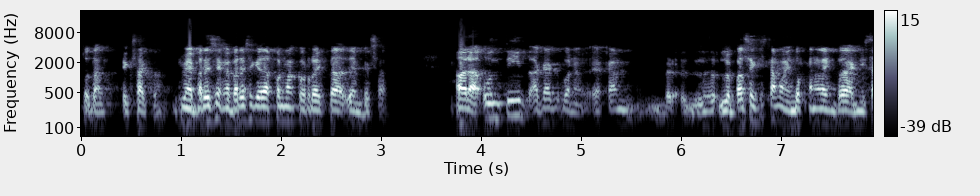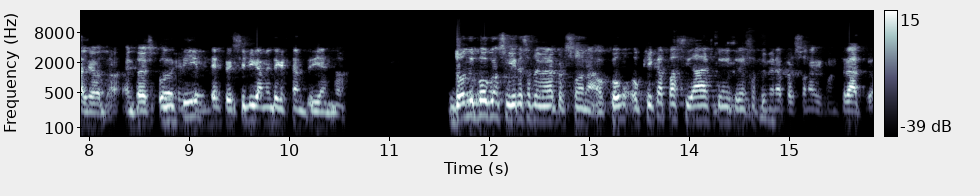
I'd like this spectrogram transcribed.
total, exacto. Me parece, me parece que es la forma correcta de empezar. Ahora, un tip, acá, bueno, acá lo que pasa es que estamos en dos canales, entonces aquí sale otro. Entonces, un tip específicamente que están pidiendo. ¿Dónde puedo conseguir esa primera persona? ¿O, cómo, o qué capacidades tiene que tener esa primera persona que contrato?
